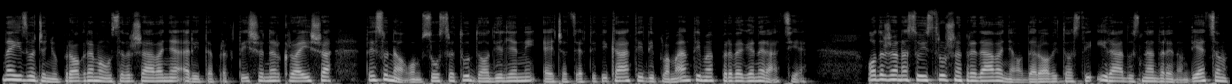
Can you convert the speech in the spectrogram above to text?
na izvođenju programa usavršavanja Rita Practitioner Croatia, te su na ovom susretu dodijeljeni EČA certifikati diplomantima prve generacije. Održana su i stručna predavanja o darovitosti i radu s nadarenom djecom,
